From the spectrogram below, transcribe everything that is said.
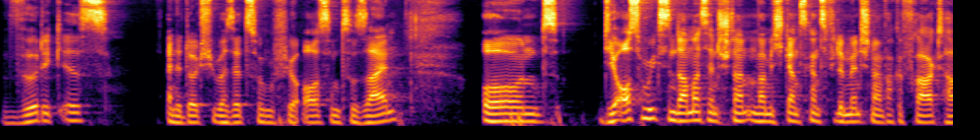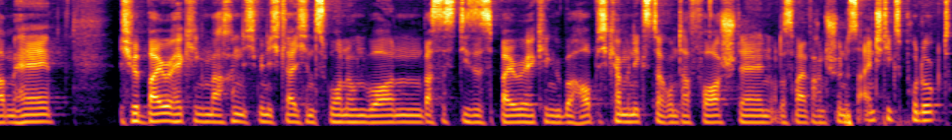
würdig ist, eine deutsche Übersetzung für awesome zu sein. Und die Awesome Weeks sind damals entstanden, weil mich ganz, ganz viele Menschen einfach gefragt haben, hey, ich will Biohacking machen, ich will nicht gleich ins One-on-One, -on -One. was ist dieses Biohacking überhaupt? Ich kann mir nichts darunter vorstellen. Und das war einfach ein schönes Einstiegsprodukt,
